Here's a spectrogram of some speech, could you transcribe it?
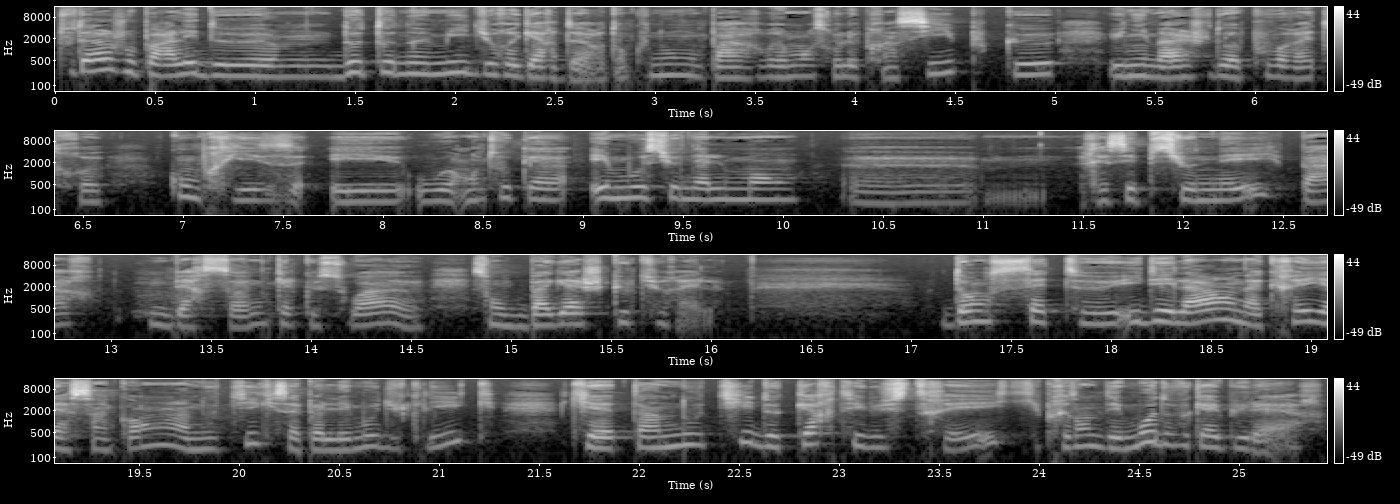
tout à l'heure je vous parlais d'autonomie du regardeur, donc nous on part vraiment sur le principe que une image doit pouvoir être comprise et ou en tout cas émotionnellement euh, réceptionnée par une personne, quel que soit euh, son bagage culturel. Dans cette idée-là, on a créé il y a cinq ans un outil qui s'appelle les mots du clic, qui est un outil de carte illustrée qui présente des mots de vocabulaire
